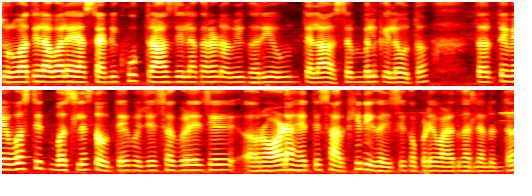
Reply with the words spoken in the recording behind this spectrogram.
सुरुवातीला आम्हाला या स्टँडने खूप त्रास दिला कारण आम्ही घरी येऊन त्याला असेंबल केलं होतं. तर ते व्यवस्थित बसलेच नव्हते. म्हणजे सगळे जे रॉड आहेत ते सारखी निघायचे कपडे वाळत घातल्यानंतर.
